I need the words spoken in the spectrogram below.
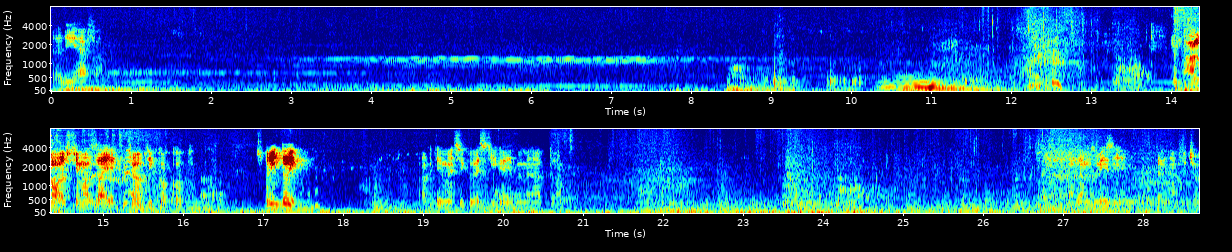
Tady je hafa. Áno, ešte ma zajeb. Čo ty kokot? Sprintuj! Aktivujeme si questík a jebeme na to. A tam zmizne ten havčo.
